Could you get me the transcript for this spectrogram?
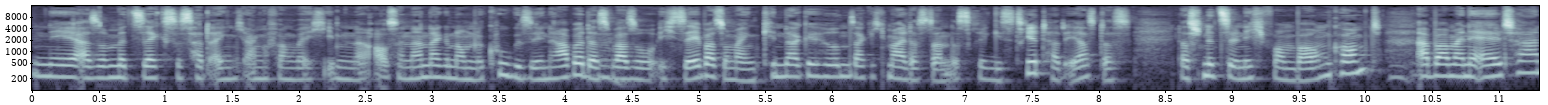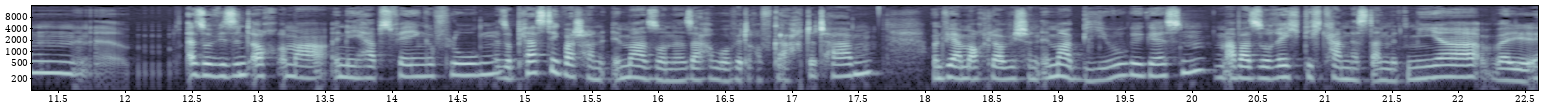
Nee, also mit sechs, das hat eigentlich angefangen, weil ich eben eine auseinandergenommene Kuh gesehen habe. Das mhm. war so, ich selber, so mein Kindergehirn, sag ich mal, das dann das registriert hat erst, dass das Schnitzel nicht vom Baum kommt. Mhm. Aber meine Eltern, äh, also wir sind auch immer in die Herbstferien geflogen. Also Plastik war schon immer so eine Sache, wo wir drauf geachtet haben. Und wir haben auch, glaube ich, schon immer Bio gegessen. Aber so richtig kam das dann mit mir, weil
